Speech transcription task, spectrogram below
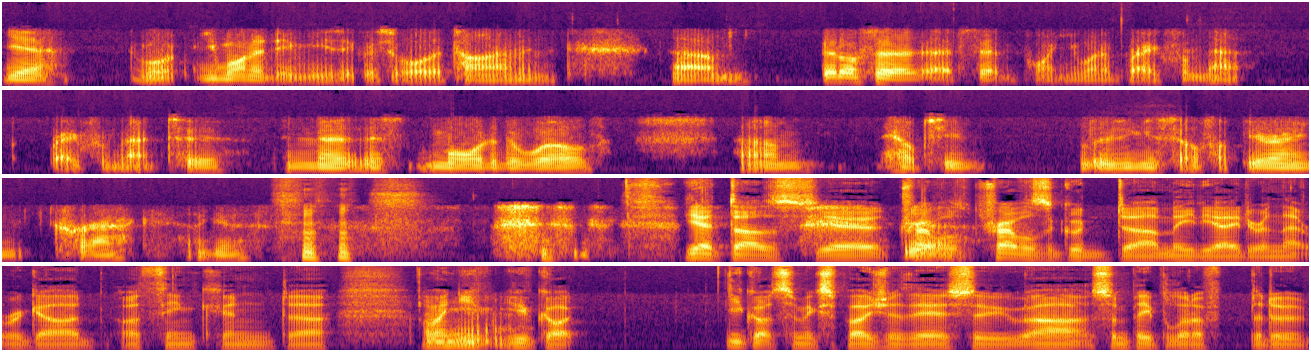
yeah, well, you want to do music all the time, and um, but also at a certain point you want to break from that, break from that too, and know there's more to the world. Um, it helps you losing yourself up your own crack, I guess. Yeah, it does. Yeah, travel Yeah. travel's a good uh, mediator in that regard, I think. And uh, I mean, you, you've got you've got some exposure there to uh, some people that are that are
